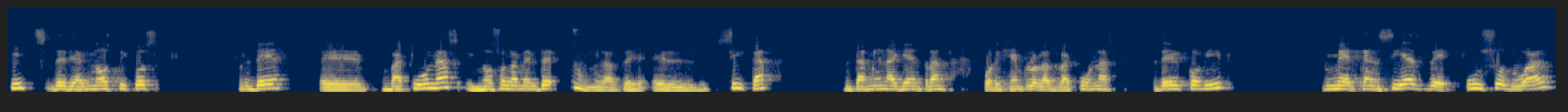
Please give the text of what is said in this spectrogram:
kits de diagnósticos de eh, vacunas y no solamente las de el Zika, también allá entran, por ejemplo, las vacunas del COVID, mercancías de uso dual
